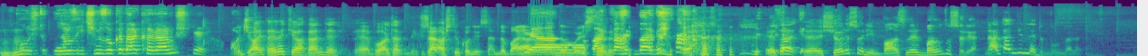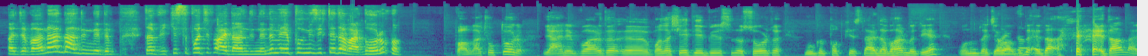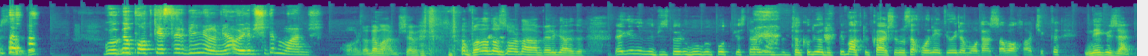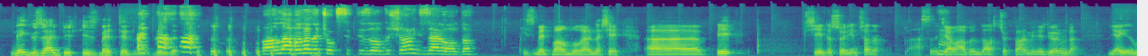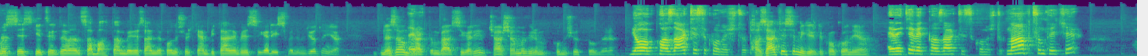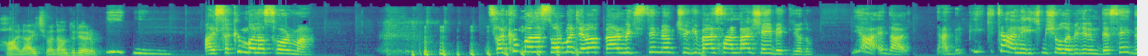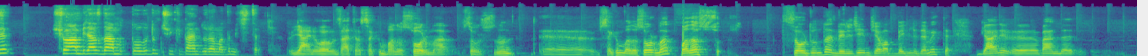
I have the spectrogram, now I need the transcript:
Hı hı. Konuştuklarımız içimiz o kadar kararmış ki. Acayip evet ya ben de e, bu arada ne güzel açtın konuyu sen de bayağı ya öğrendin bu işleri. bak bak bak. Eda e, şöyle sorayım bazıları bana da soruyor. Nereden dinledin bunları? Acaba nereden dinledim? Tabii ki Spotify'dan dinledim ve Apple Music'te de var. Doğru mu? Vallahi çok doğru. Yani bu arada e, bana şey diye birisi de sordu. Google Podcast'lerde var mı diye. Onun da cevabını Eda Eda versin dedi. Google Podcast'leri bilmiyorum ya. Öyle bir şey de mi varmış? Orada da varmış evet. Bana da sonra haberi geldi. Ege dedi biz böyle Google Podcast'lerde takılıyorduk. Bir baktık karşımıza o ne diyor öyle modern sabahlar çıktı. Ne güzel. Ne güzel bir hizmet dediler. Biz de Vallahi bana da çok sürpriz oldu. Şu an güzel oldu. hizmet bağımlılarına şey. Ee, bir şey de sorayım sana. Aslında Hı. cevabını da az çok tahmin ediyorum da. Yayınımız ses getirdi. Ben sabahtan beri seninle konuşurken bir tane bir sigara içmedim diyordun ya. Ne zaman Evet. bıraktım ben sigarayı? Çarşamba günü mü konuşuyorduk onları? Yok pazartesi konuştuk. Pazartesi mi girdik o konuya? Evet evet pazartesi konuştuk. Ne yaptın peki? Hala içmeden duruyorum. Ay sakın bana sorma. sakın bana sorma cevap vermek istemiyorum çünkü ben senden şey bekliyordum. Ya Eda yani bir iki tane içmiş olabilirim deseydin şu an biraz daha mutlu olurdum çünkü ben duramadım içtim. Yani o zaten sakın bana sorma sorusunun e, sakın bana sorma bana so- sorduğunda vereceğim cevap belli demek de yani e, ben de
